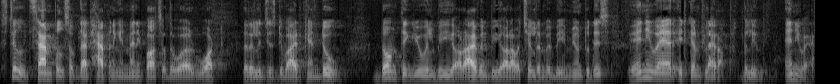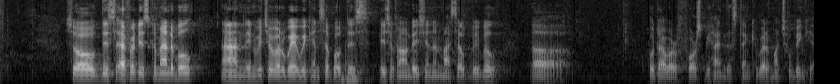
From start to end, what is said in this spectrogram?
Still samples of that happening in many parts of the world, what the religious divide can do. Don't think you will be or I will be or our children will be immune to this. Anywhere it can flare up, believe me, anywhere. So this effort is commendable and in whichever way we can support this Isha Foundation and myself, we will uh, put our force behind this. Thank you very much for being here.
